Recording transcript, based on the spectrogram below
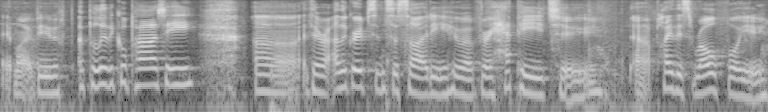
it might be a political party. Uh, there are other groups in society who are very happy to uh, play this role for you.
